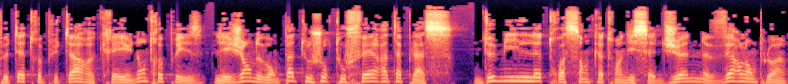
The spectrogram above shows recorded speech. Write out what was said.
peut-être plus tard créer une entreprise. Les gens ne vont pas toujours tout faire à ta place. 2397 jeunes vers l'emploi.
